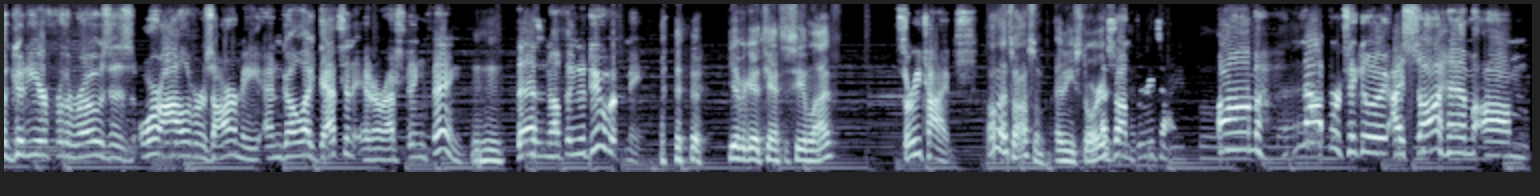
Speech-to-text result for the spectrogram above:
a good year for the roses or Oliver's Army and go like that's an interesting thing. hmm That has nothing to do with me. You ever get a chance to see him live? Three times. Oh, that's awesome. Any stories? I saw him three times. Um, not particularly. I saw him um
